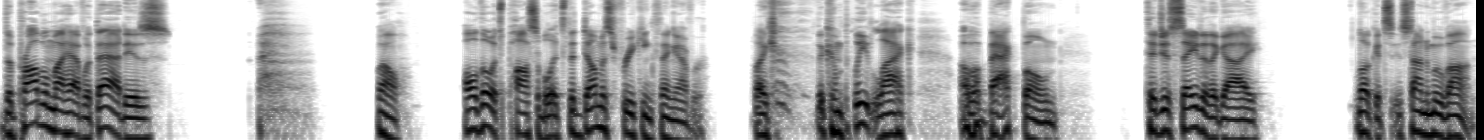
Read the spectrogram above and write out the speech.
the problem I have with that is, well, although it's possible, it's the dumbest freaking thing ever. Like the complete lack of a backbone to just say to the guy, look, it's, it's time to move on,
